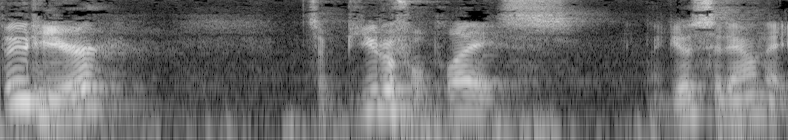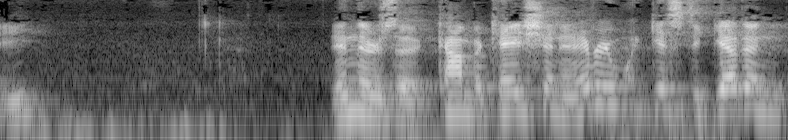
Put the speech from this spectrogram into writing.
food here. It's a beautiful place. They go sit down, they eat. Then there's a convocation, and everyone gets together, and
